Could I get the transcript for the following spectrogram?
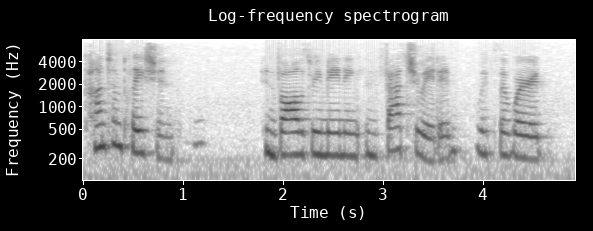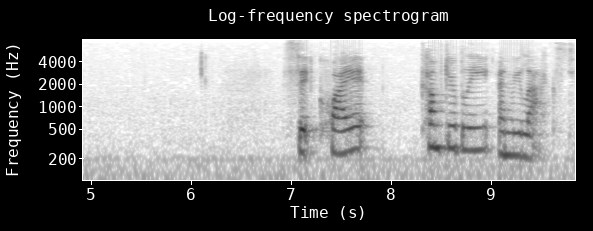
Contemplation involves remaining infatuated with the Word. Sit quiet, comfortably, and relaxed.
